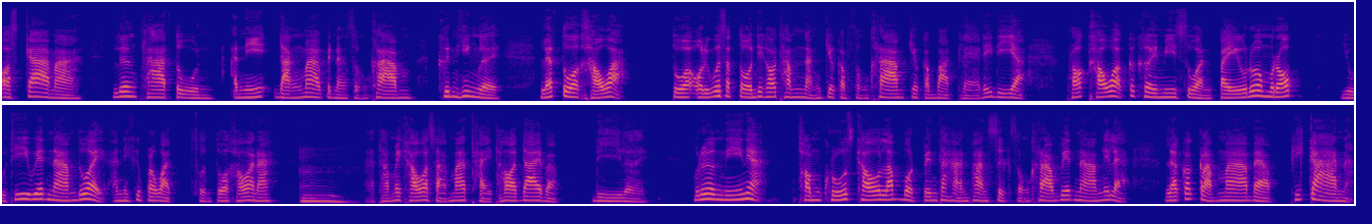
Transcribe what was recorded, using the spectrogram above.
ออสการ์มา เรื่อง Platoon อันนี้ดังมากเป็นหนังสงครามขึ้นหิ้งเลย และตัวเขาอะตัวโอลิเวอร์สโตนที่เขาทำหนังเกี่ยวกับสงครามเกี่ยวกับบาดแผลได้ดีอะ เพราะเขาอะก็เคยมีส่วนไปร่วมรบอยู่ที่เวียดนามด้วย อันนี้คือประวัติส่วนตัวเขาอะนะอืมอ่าทำให้เขาว่าสามารถถ่ายทอดได้แบบดีเลย เรื่องนี้เนี่ยทอมครูซเขารับบทเป็นทหารผ่านศึกสงครามเวียดนามนี่แหละ แล้วก็กลับมาแบบพิการอะ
